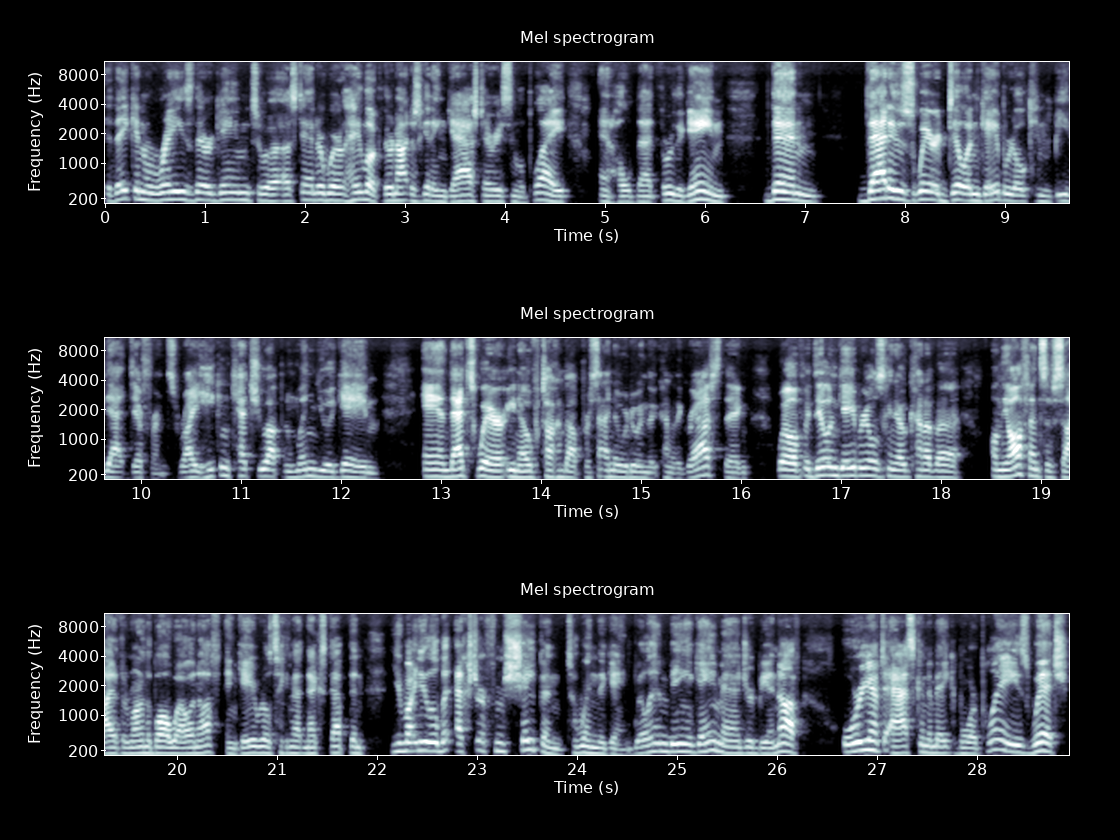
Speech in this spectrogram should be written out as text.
if they can raise their game to a standard where, hey, look, they're not just getting gashed every single play and hold that through the game, then that is where Dillon Gabriel can be that difference, right? He can catch you up and win you a game and that's where, you know, talking about percent, I know we're doing the kind of the graphs thing. Well, if Dillon Gabriel's, you know, kind of a, on the offensive side, if they're running the ball well enough and Gabriel's taking that next step, then you might need a little bit extra from Shapen to win the game. Will him being a game manager be enough? Or you have to ask him to make more plays, which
